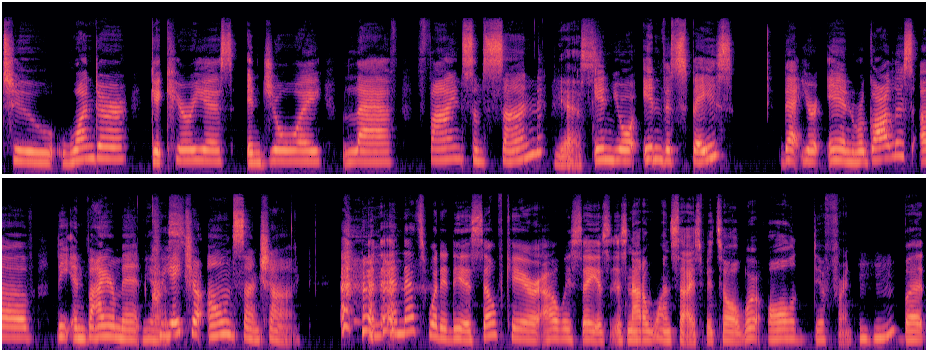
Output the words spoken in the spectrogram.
to wonder, get curious, enjoy, laugh, find some sun Yes. in your in the space that you're in regardless of the environment Yes. create your own sunshine and and that's what it is. Self care, I always say, is is not a one size fits all. We're all different, mm-hmm. but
